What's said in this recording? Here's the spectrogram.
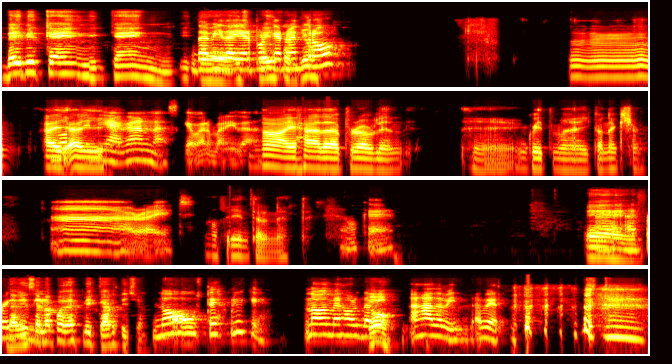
David can, can David, eh, ayer, ¿por qué no entró? Mm, I, No I, tenía ganas. Qué barbaridad. no, I had a problem uh, with my connection Ah, right. of internet. Okay. Eh, David se you. la puede explicar, teacher. No, usted explique. No, mejor David. Yo. Ajá, David. A ver.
